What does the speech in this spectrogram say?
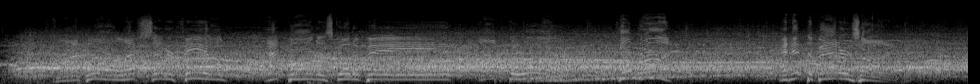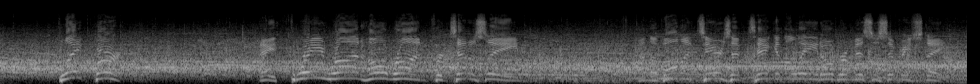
Fly ball, left center field. That be off the wall. Home run. And hit the batter's eye. Blake Burke. A three-run home run for Tennessee. And the Volunteers have taken the lead over Mississippi State.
